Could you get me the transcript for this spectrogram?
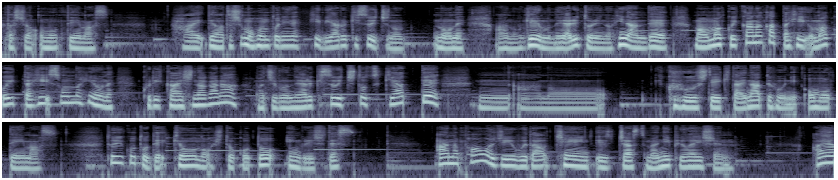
私は思っています。はい。で、私も本当にね、日々やる気スイッチの、のね、あの、ゲームのやりとりの日なんで、まあ、うまくいかなかった日、うまくいった日、そんな日をね、繰り返しながら、まあ、自分のやる気スイッチと付き合って、うん、あのー、工夫していきたいなというふうに思っています。ということで、今日の一言、English です。An apology without change is just manipulation. 謝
